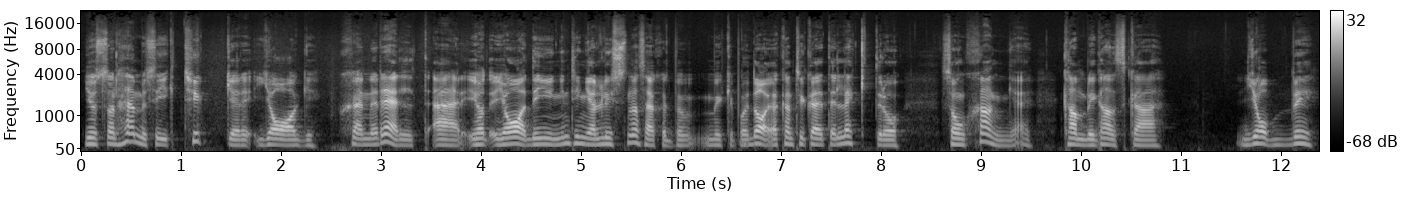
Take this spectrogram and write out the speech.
just sån här musik tycker jag generellt är, ja, ja det är ju ingenting jag lyssnar särskilt mycket på idag. Jag kan tycka att elektro som genre kan bli ganska jobbig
